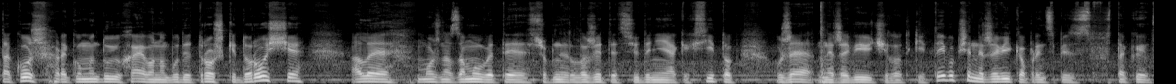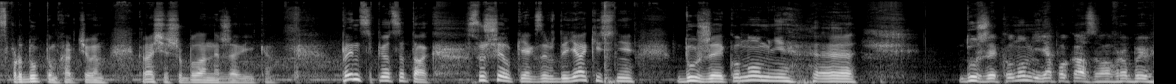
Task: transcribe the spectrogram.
також рекомендую, хай воно буде трошки дорожче, але можна замовити, щоб не ложити сюди ніяких сіток, вже нержавіючі лотки. Та й взагалі нержавійка, в принципі, з, таки, з продуктом харчовим краще, щоб була нержавійка. В принципі, оце так. Сушилки, як завжди, якісні, дуже економні. Е, Дуже економні. Я показував, робив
